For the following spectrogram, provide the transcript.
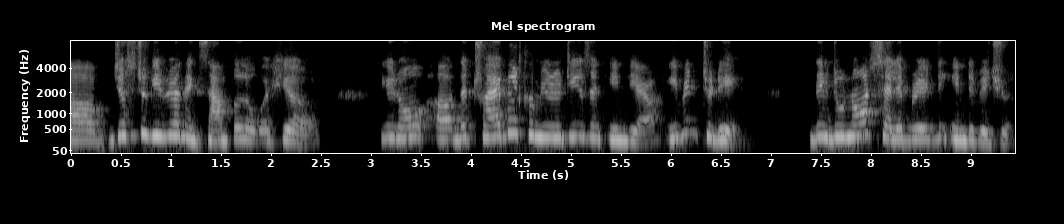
um, just to give you an example over here you know uh, the tribal communities in india even today they do not celebrate the individual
